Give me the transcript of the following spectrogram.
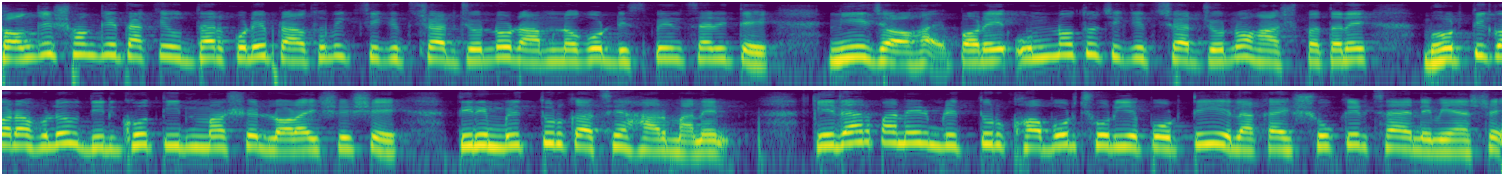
সঙ্গে সঙ্গে তাকে উদ্ধার করে প্রাথমিক চিকিৎসার জন্য রামনগর ডিসপেন্সারিতে নিয়ে যাওয়া হয়। পরে উন্নত চিকিৎসার জন্য হাসপাতালে ভর্তি করা হলেও দীর্ঘ তিন মাসের লড়াই শেষে তিনি মৃত্যুর কাছে হার মানেন। কেদার পানের মৃত্যুর খবর ছড়িয়ে পড়তেই এলাকায় শোকের ছায়া নেমে আসে।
